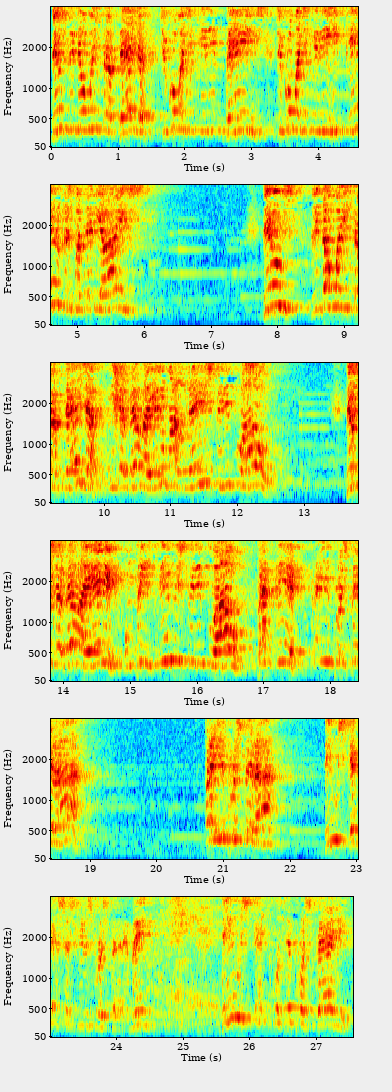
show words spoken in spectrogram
Deus lhe deu uma estratégia de como adquirir bens, de como adquirir riquezas materiais. Deus lhe dá uma estratégia e revela a ele uma lei espiritual. Deus revela a ele um princípio espiritual. Para quê? Para ele prosperar. Para ele prosperar. Deus quer que os seus filhos prosperem, amém? Deus quer que você prospere.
